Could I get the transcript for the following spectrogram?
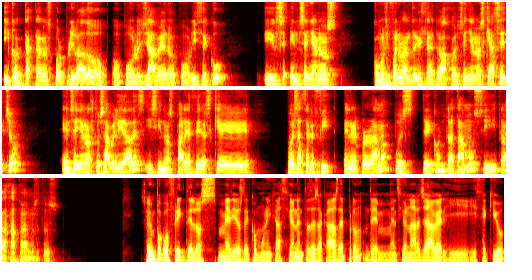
y contáctanos por privado o, por Jabber o por ICQ, y enséñanos como si fuera una entrevista de trabajo. Enséñanos qué has hecho, enséñanos tus habilidades y si nos pareces que puedes hacer fit en el programa, pues te contratamos y trabajas para nosotros. Soy un poco freak de los medios de comunicación, entonces acabas de, mencionar Jabber y ICQ.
